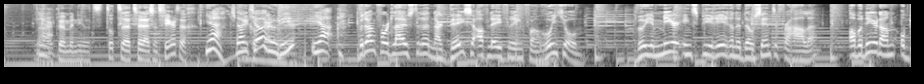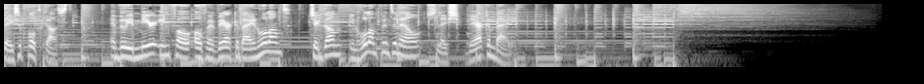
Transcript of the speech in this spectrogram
Nou, Ja. ik ben benieuwd. Tot eh, 2040. Ja, dankjewel Rudy. Ja. Bedankt voor het luisteren naar deze aflevering van Rondje Om. Wil je meer inspirerende docentenverhalen? Abonneer dan op deze podcast. En wil je meer info over werken bij in Holland? Check dan in holland.nl slash werkenbij.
